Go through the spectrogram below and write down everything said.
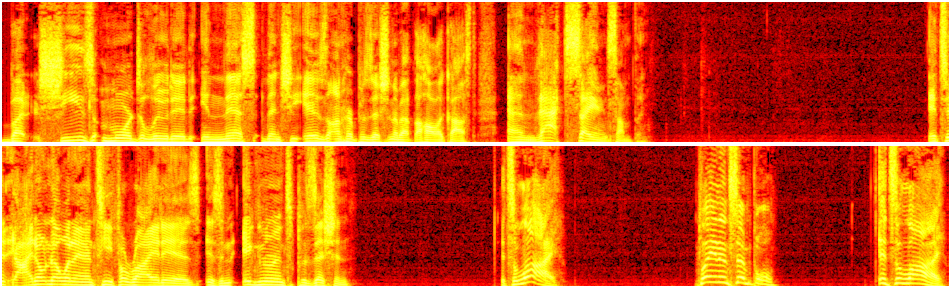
But she's more deluded in this than she is on her position about the Holocaust. And that's saying something. It's a, I don't know what an Antifa riot is, is an ignorance position. It's a lie. Plain and simple. It's a lie.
